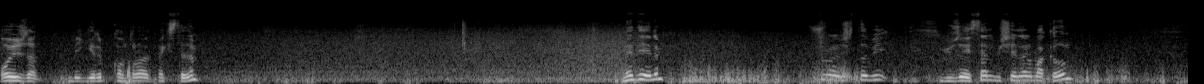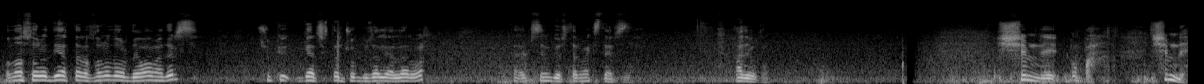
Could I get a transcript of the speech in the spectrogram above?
O yüzden bir girip kontrol etmek istedim. Ne diyelim? Şuracıkta bir yüzeysel bir şeyler bakalım. Ondan sonra diğer taraflara doğru devam ederiz. Çünkü gerçekten çok güzel yerler var. Hepsini göstermek isterim size. Hadi bakalım. Şimdi, opa. Şimdi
